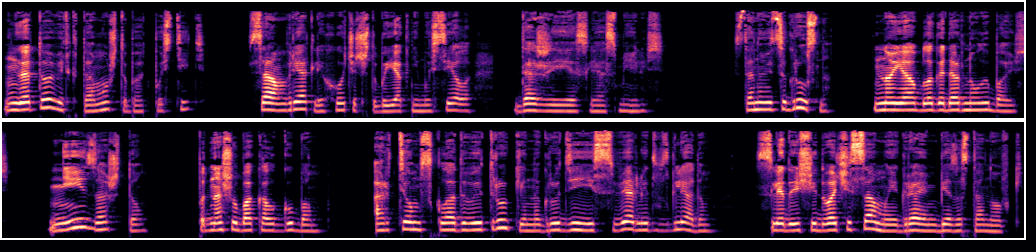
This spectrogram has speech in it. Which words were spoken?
Готовит к тому, чтобы отпустить. Сам вряд ли хочет, чтобы я к нему села, даже если осмелюсь. Становится грустно, но я благодарно улыбаюсь. Ни за что. Подношу бокал к губам. Артем складывает руки на груди и сверлит взглядом. Следующие два часа мы играем без остановки.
